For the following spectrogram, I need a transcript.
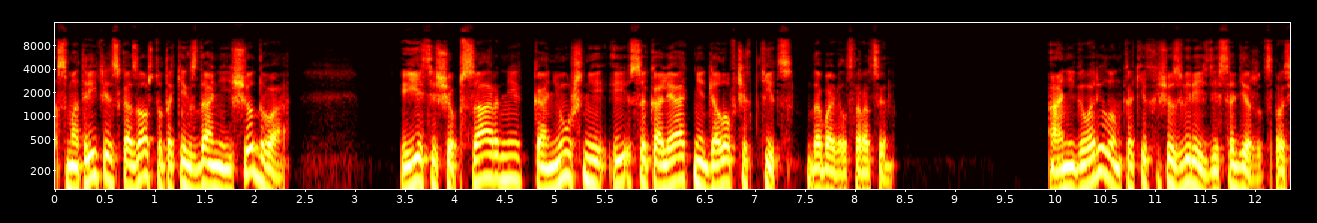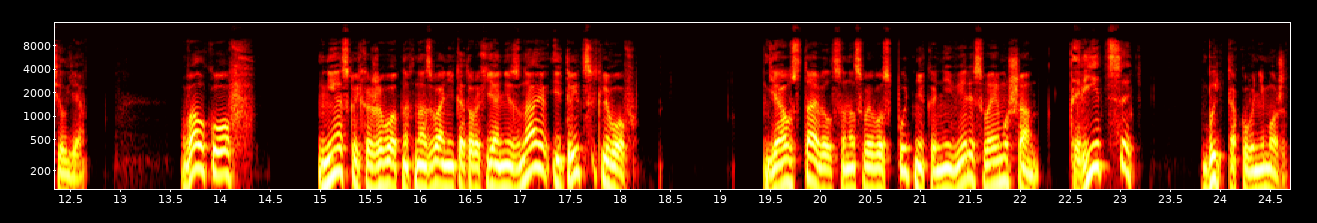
Смотритель сказал, что таких зданий еще два, и есть еще псарни, конюшни и соколятни для ловчих птиц, — добавил Сарацин. — А не говорил он, каких еще зверей здесь содержат? — спросил я. — Волков, несколько животных, названий которых я не знаю, и тридцать львов. Я уставился на своего спутника, не веря своим ушам. «Тридцать? Быть такого не может!»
